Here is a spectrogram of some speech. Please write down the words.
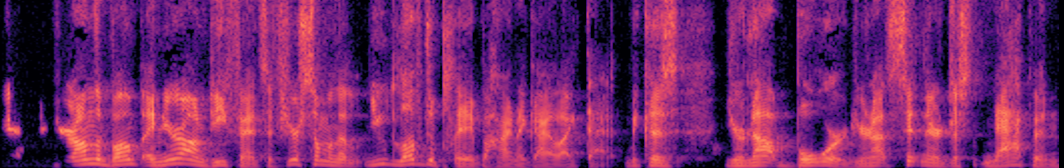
if you're on the bump and you're on defense, if you're someone that you love to play behind a guy like that because you're not bored, you're not sitting there just napping.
